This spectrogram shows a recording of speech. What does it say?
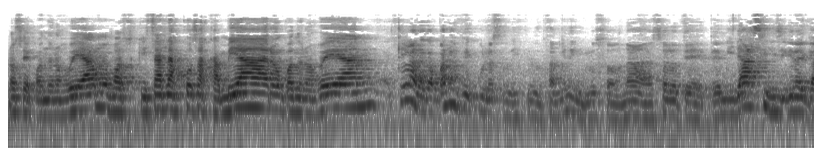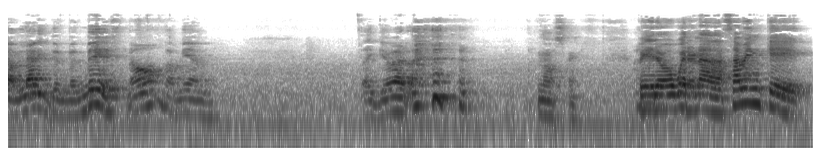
No sé, cuando nos veamos, quizás las cosas cambiaron, cuando nos vean. Claro, capaz los vínculos son distintos también, incluso nada, solo te, te mirás y ni siquiera hay que hablar y te entendés, ¿no? También. Hay que ver. No sé. Pero bueno, nada, saben que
